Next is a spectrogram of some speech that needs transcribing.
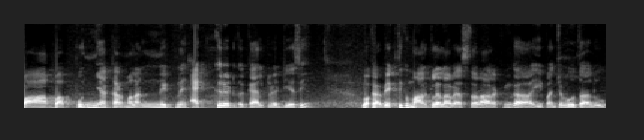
పాప పుణ్య కర్మలన్నింటినీ యాక్యురేట్గా క్యాలిక్యులేట్ చేసి ఒక వ్యక్తికి మార్కులు ఎలా వేస్తారో ఆ రకంగా ఈ పంచభూతాలు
